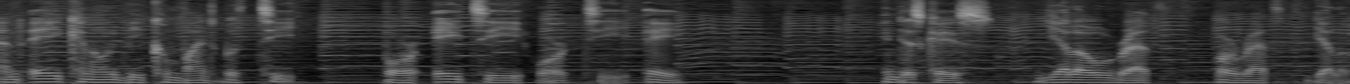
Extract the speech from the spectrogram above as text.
And A can only be combined with T, for AT or TA. In this case, yellow, red, or red, yellow.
